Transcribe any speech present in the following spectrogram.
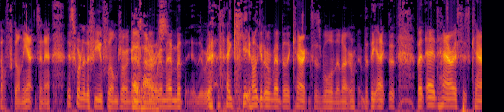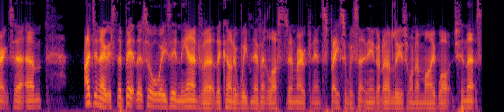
I've forgotten the actor now. This is one of the few films where I'm going Ed to Harris. remember. The, thank you. I'm going to remember the characters more than I remember the actors. But Ed Harris's character, um, I don't know. It's the bit that's always in the advert. The kind of we've never lost an American in space, and we're certainly not going to lose one on my watch. And that's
